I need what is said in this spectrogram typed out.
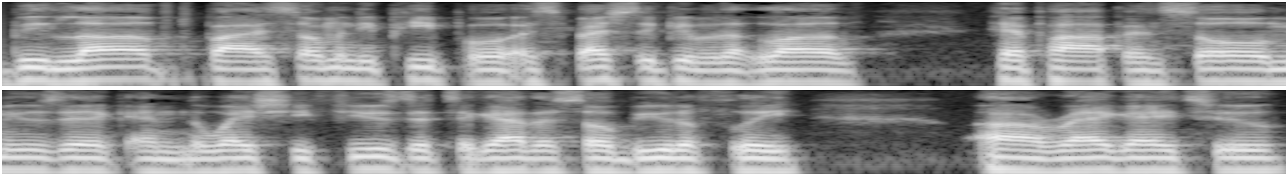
beloved by so many people, especially people that love hip hop and soul music and the way she fused it together so beautifully, uh, reggae too,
